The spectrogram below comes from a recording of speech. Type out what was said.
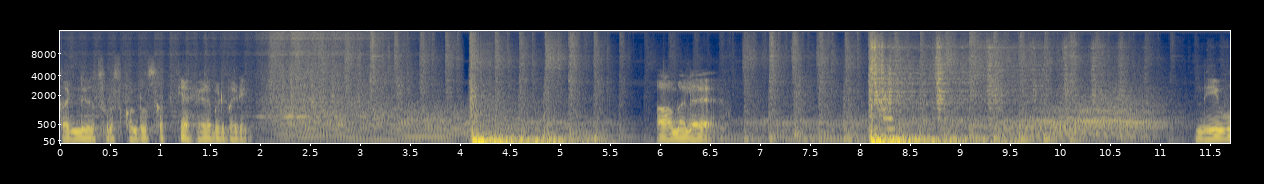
ಕಣ್ಣೀರು ಸುರಿಸ್ಕೊಂಡು ಸತ್ಯ ಹೇಳಿಬಿಡಬೇಡಿ. ಆಮೇಲೆ ನೀವು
